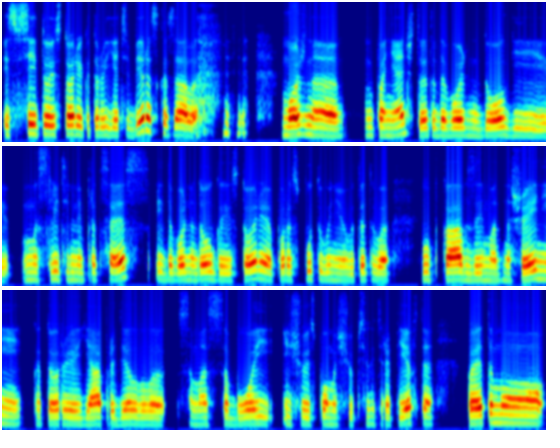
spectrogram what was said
Из всей той истории, которую я тебе рассказала, можно понять, что это довольно долгий мыслительный процесс и довольно долгая история по распутыванию вот этого клубка взаимоотношений, которые я проделывала сама с собой, еще и с помощью психотерапевта. Поэтому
